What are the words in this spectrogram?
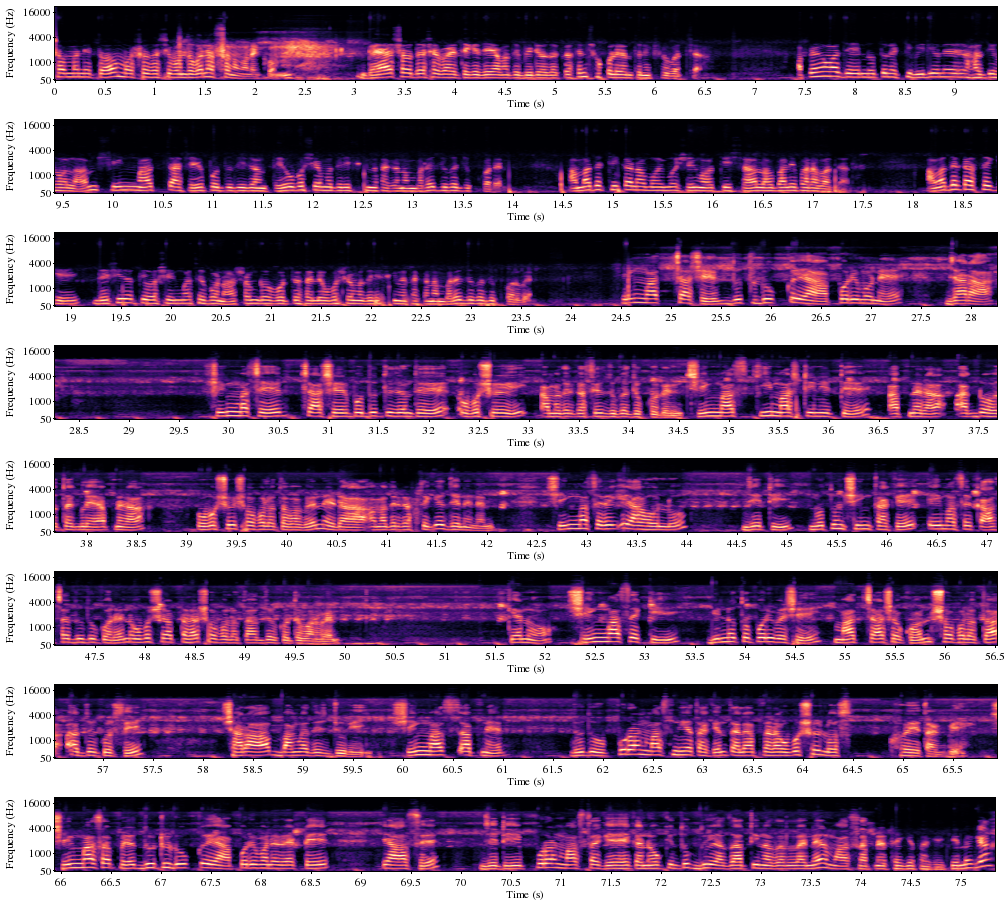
সম্মানিত মৎস্যচাষী বন্ধুগণ, আসসালামু আলাইকুম। দেশ ও দেশের বাইরে থেকে যে আমাদের ভিডিও দেখতেছেন, সকলের আন্তরিক শুভেচ্ছা। আপনাদের মাঝে নতুন একটি ভিডিও নিয়ে হাজির হলাম। শিং মাছ চাষের পদ্ধতি জানতে অবশ্যই আমাদের স্ক্রিনে থাকা নম্বরে যোগাযোগ করেন। আমাদের ঠিকানা ময়মনসিংহ তিরশাল ও বালিপাড়া বাজার। আমাদের কাছ থেকে দেশি জাতীয় শিং মাছের পোনা সংগ্রহ করতে চাইলে অবশ্যই আমাদের স্ক্রিনে থাকা নম্বরে যোগাযোগ করবেন। শিং মাছ চাষের দুটুক পরিমাণে যারা শিং মাছের চাষের পদ্ধতি জানতে অবশ্যই আমাদের কাছে যোগাযোগ করেন। শিং মাছ কি মাছটি নিতে আপনারা আগ্রহ থাকলে আপনারা অবশ্যই সফলতা পাবেন, এটা আমাদের কাছ থেকে জেনে নেন। শিং মাছের ইয়া হলো যেটি নতুন শিং থাকে, এই মাছের কালচার দুদু করেন, অবশ্যই আপনারা সফলতা অর্জন করতে পারবেন। কেন? শিং মাছ একটি ভিন্নত পরিবেশে মাছ চাষ এখন সফলতা অর্জন করছে। সারা বাংলাদেশ জুড়েই শিং মাছ আপনার যদি পুরান মাছ নিয়ে থাকেন তাহলে আপনারা অবশ্যই লস হয়ে থাকবে। শিং মাছ আপনার দুটি রোগ পরিমাণের একটা আছে যেটি পুরান মাছ থাকে এখানেও কিন্তু দুই হাজার তিন হাজার লাইনের মাছ আপনার থেকে থাকে। কি লেগে?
